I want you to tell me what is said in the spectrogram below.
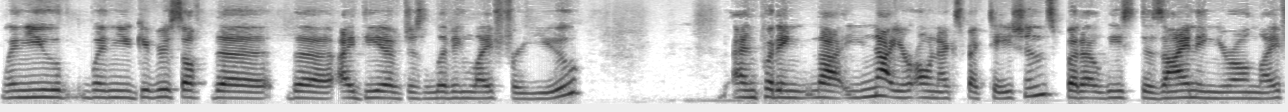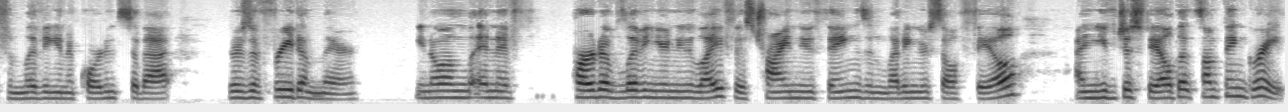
When you when you give yourself the the idea of just living life for you and putting not not your own expectations but at least designing your own life and living in accordance to that there's a freedom there. You know and, and if part of living your new life is trying new things and letting yourself fail. And you've just failed at something great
